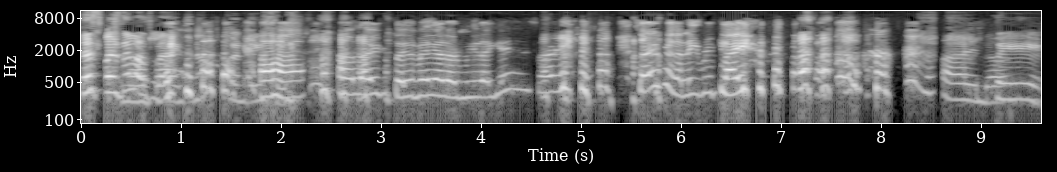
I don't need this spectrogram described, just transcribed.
Después de No, los pues. likes, ¿no? Con. Ajá. I'm like, estoy media dormida. Yes, sorry. sorry for the late reply. Ay, no. Sí,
